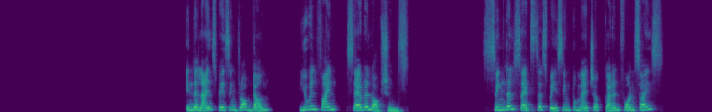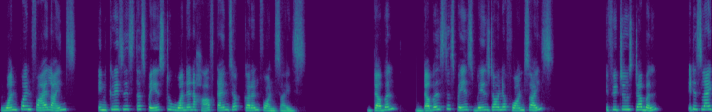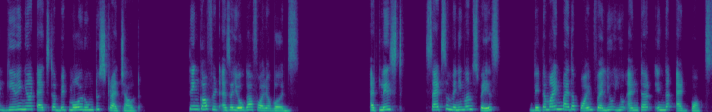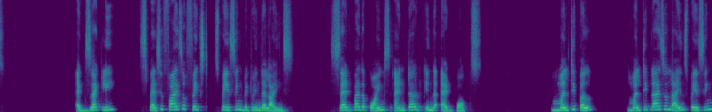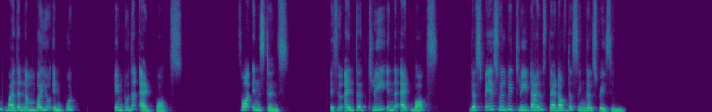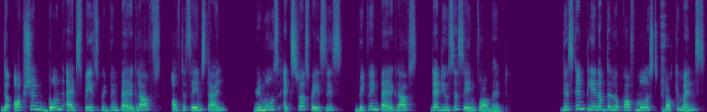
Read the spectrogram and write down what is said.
In the line spacing drop down, you will find several options. Single sets the spacing to match your current font size. 1.5 lines increases the space to one and a half times your current font size. Double doubles the space based on your font size. If you choose double, it is like giving your text a bit more room to stretch out. Think of it as a yoga for your words. At least sets a minimum space determined by the point value you enter in the At box. Exactly specifies a fixed spacing between the lines set by the points entered in the At box. Multiple multiplies the line spacing by the number you input into the At box. For instance, if you enter 3 in the At box, the space will be 3 times that of the single spacing. The option don't add space between paragraphs of the same style removes extra spaces between paragraphs that use the same format. This can clean up the look of most documents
